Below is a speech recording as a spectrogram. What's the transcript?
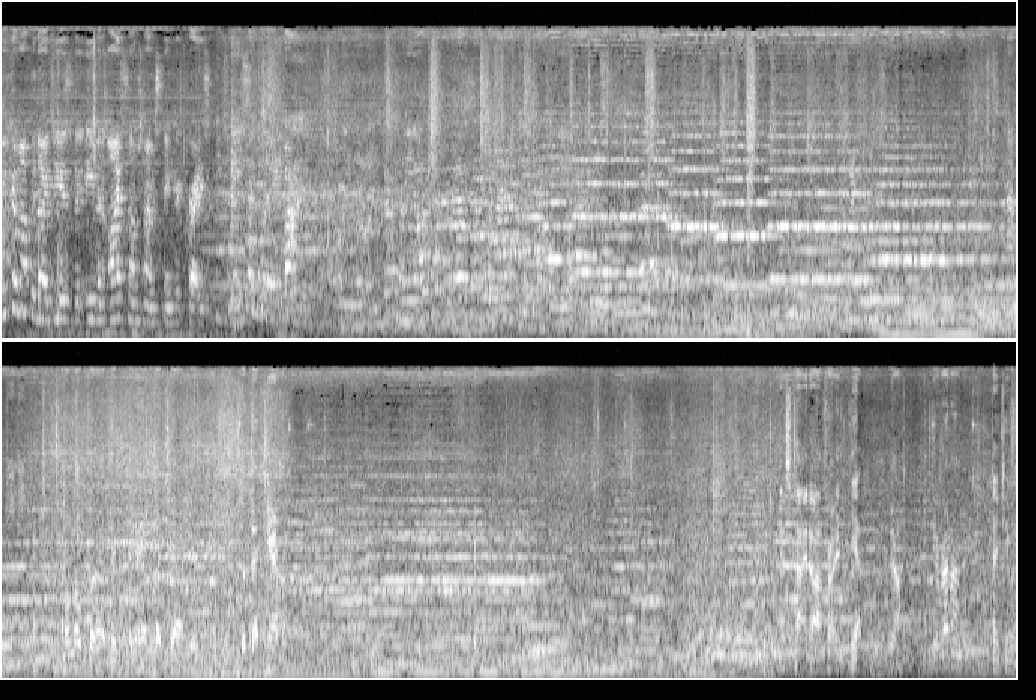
You come up with ideas that even I sometimes think are crazy. I don't know if uh, they're going to have let you out here with that camera. That's tied off, right? Yep. Yeah. Get right under. Thank you, man.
